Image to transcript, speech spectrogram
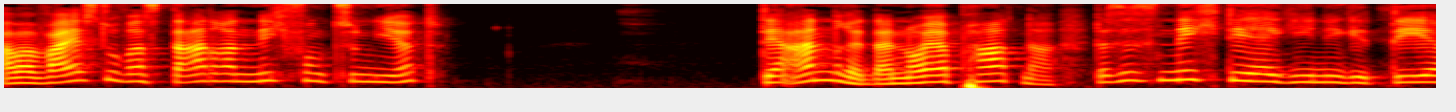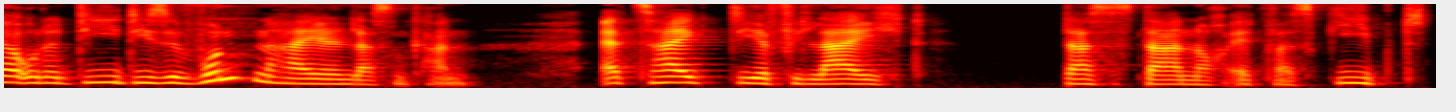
Aber weißt du, was daran nicht funktioniert? Der andere, dein neuer Partner, das ist nicht derjenige, der oder die diese Wunden heilen lassen kann. Er zeigt dir vielleicht, dass es da noch etwas gibt,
